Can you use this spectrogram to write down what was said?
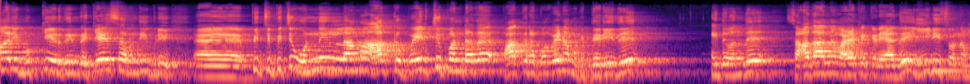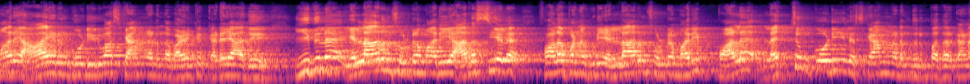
மாதிரி புக் எடுத்து இந்த கேஸை வந்து இப்படி பிச்சு பிச்சு ஒன்றும் இல்லாமல் ஆக்க பயிற்சி பண்ணுறதை பார்க்குறப்பவே நமக்கு தெரியுது. இது வந்து சாதாரண வழக்கு கிடையாது. இடி சொன்ன மாதிரி ஆயிரம் கோடி ரூபாய் ஸ்கேம் நடந்த வழக்கு கிடையாது. இதில் எல்லாரும் சொல்கிற மாதிரி அரசியலை ஃபாலோ பண்ணக்கூடிய எல்லாரும் சொல்கிற மாதிரி பல லட்சம் கோடியில் ஸ்கேம் நடந்திருப்பதற்கான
